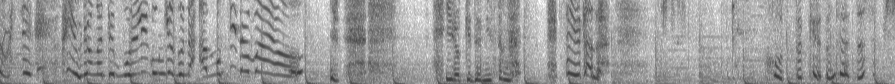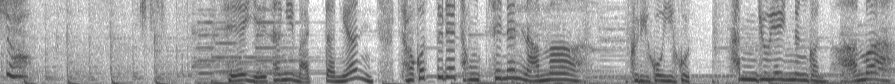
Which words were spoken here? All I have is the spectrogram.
역시 유령한테 물리 공격은 안 먹히나 봐요. 이렇게 된 이상 지휘관 어떻게든 해주십시오. 제 예상이 맞다면 저것들의 정체는 아마 그리고 이곳 함교에 있는 건 아마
